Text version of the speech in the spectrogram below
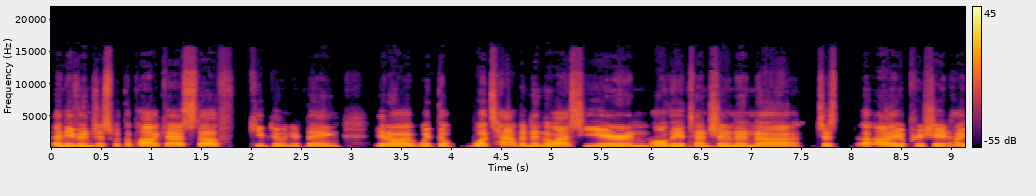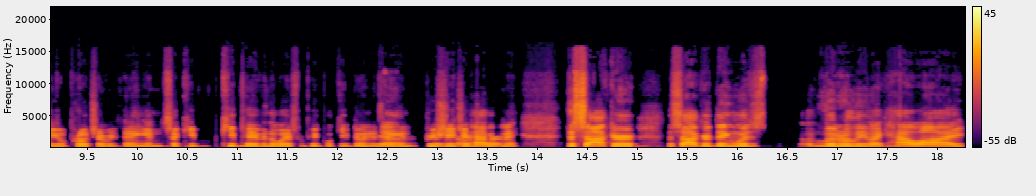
and even just with the podcast stuff keep doing your thing you know with the what's happened in the last year and all the attention and uh just uh, i appreciate how you approach everything and so keep keep paving the way for people keep doing your yeah, thing and appreciate you having me. The soccer the soccer thing was literally like how i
